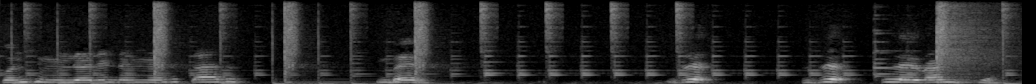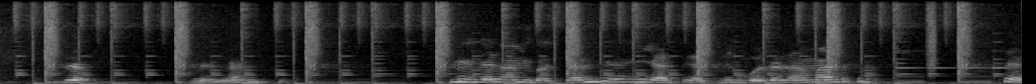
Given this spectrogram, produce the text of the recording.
consumidores del mercado. B. relevancia. relevancia. Mide la importancia y atractivo de la marca. C.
